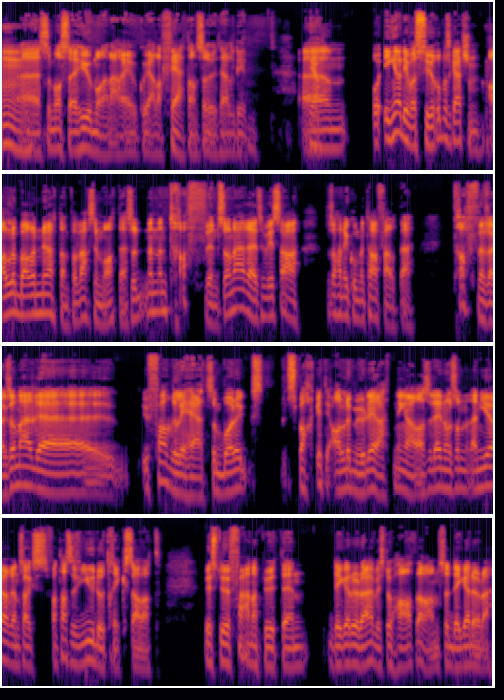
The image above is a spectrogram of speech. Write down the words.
Mm. Eh, som også er humoren her, er jo hvor jævla fet han ser ut hele tiden. Ja. Og ingen av de var sure på sketsjen. Alle bare nøt den på hver sin måte. Så den, den traff en sånn der, som vi sa, så han i kommentarfeltet, traff en slags sånn der uh, ufarlighet som både sparket i alle mulige retninger. Altså det er noe sånn, Den gjør en slags fantastisk judotriks av at hvis du er fan av Putin, digger du det. Hvis du hater han, så digger du det.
